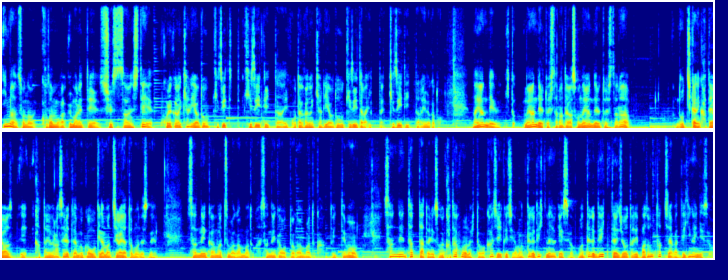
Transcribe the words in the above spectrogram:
今その子供が生まれて出産してこれからキャリアをどう築いて築いていったらいいかお互いのキャリアをどう築いたらいった築いていったらいいのかと悩んでる人悩んでるとしたらあなたがそう悩んでるとしたらどっちかに偏らせるっていうのは僕は大きな間違いだと思うんですね。3年間は妻頑張るとか3年間夫頑張るとかと言っても3年経った後にその片方の人は家事育児が全くできてないわけですよ。全くできてない状態でバトンタッチなんかできないんですよ。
